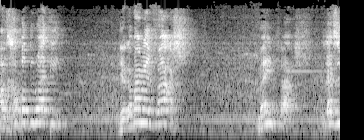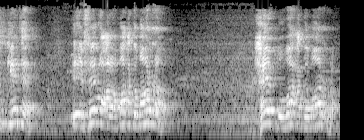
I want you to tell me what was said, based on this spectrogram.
هنخبط دلوقتي. يا جماعة ما ينفعش. ما ينفعش. لازم كده. اقفلوا على بعض مرة. حبوا بعض مرة.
